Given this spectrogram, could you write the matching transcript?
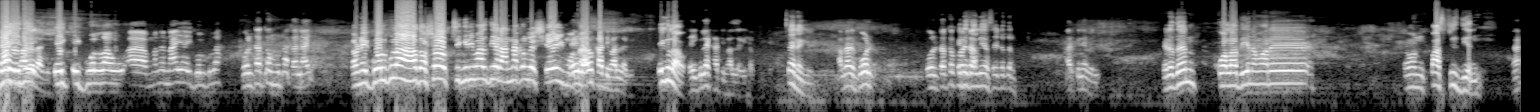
যেহেতু এই এই গোল্লাও মানে নাই এই গোলগুলা? গোলটা তো মোটাটা নাই। কারণ এই গোলগুলা দর্শক চিংড়ি মাছ দিয়ে রান্না করলে সেই এই মজা। লাউ খাতি ভালো লাগে। এইগুলাও? এইগুলাই খাতি ভালো লাগে সব তাই নাকি? আপনার গোল গোলটা তো এটা? জালি আছে এটা দেন। আর কি নেবেন এটা দেন কলা দিয়ে আমারে এখন পাঁচ পিস দিয়েন। হ্যাঁ?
